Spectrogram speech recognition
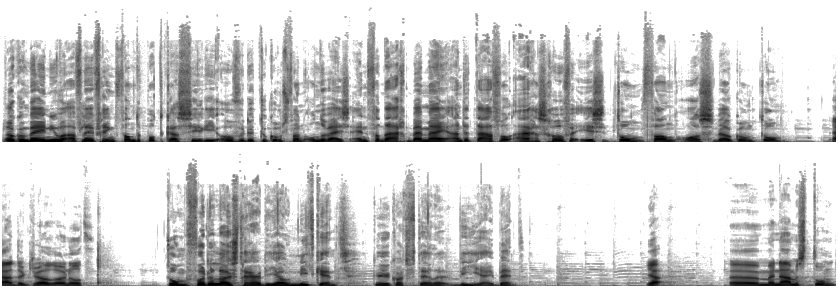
Welkom bij een nieuwe aflevering van de podcastserie over de toekomst van onderwijs. En vandaag bij mij aan de tafel aangeschoven is Tom van Os. Welkom Tom. Ja, dankjewel Ronald. Tom, voor de luisteraar die jou niet kent, kun je kort vertellen wie jij bent? Ja, uh, mijn naam is Tom.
